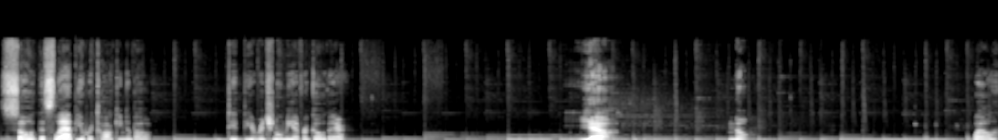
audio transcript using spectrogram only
So, this lab you were talking about, did the original me ever go there? Yeah. No. Well,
